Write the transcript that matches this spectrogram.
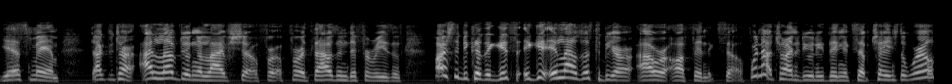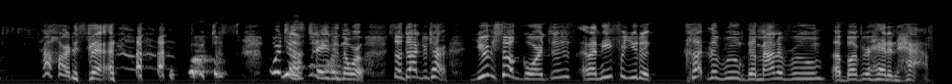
Yes, ma'am. Dr. Tartt, I love doing a live show for, for a thousand different reasons. Partially because it gets it, get, it allows us to be our, our authentic self. We're not trying to do anything except change the world. How hard is that? we're just we're yeah. just changing the world. So, Dr. Tartt, you're so gorgeous, and I need for you to cut the room, the amount of room above your head in half.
